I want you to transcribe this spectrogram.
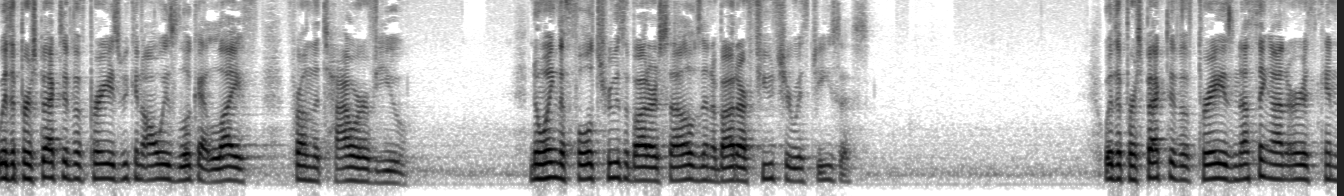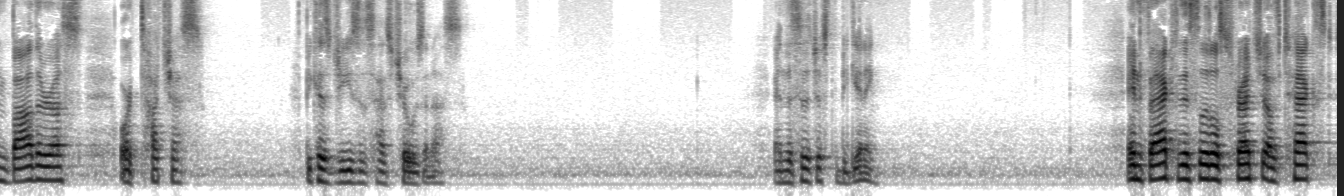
With a perspective of praise, we can always look at life from the tower view. knowing the full truth about ourselves and about our future with Jesus. With a perspective of praise, nothing on earth can bother us or touch us because Jesus has chosen us. And this is just the beginning. In fact, this little stretch of text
